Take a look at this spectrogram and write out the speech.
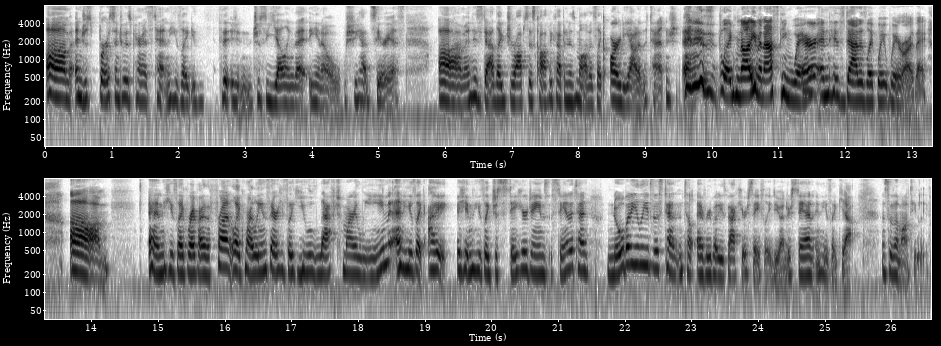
um, and just bursts into his parents' tent. And he's like, th- just yelling that you know she had Sirius. Um, and his dad like drops his coffee cup, and his mom is like already out of the tent, and is like not even asking where. And his dad is like, "Wait, where are they?" Um, and he's like right by the front like marlene's there. He's like you left marlene? And he's like i and he's like just stay here james. Stay in the tent. Nobody leaves this tent until everybody's back here safely. Do you understand? And he's like yeah. And so then monty leaves.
